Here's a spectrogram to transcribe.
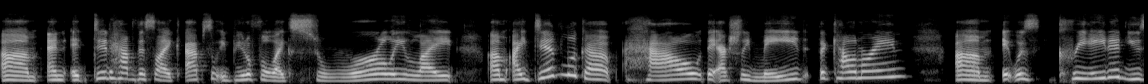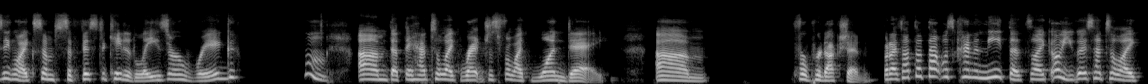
Um, and it did have this like absolutely beautiful, like swirly light. Um, I did look up how they actually made the calamarain. Um, it was created using like some sophisticated laser rig Hmm. um, that they had to like rent just for like one day. Um, for production. But I thought that that was kind of neat. That's like, oh, you guys had to like,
